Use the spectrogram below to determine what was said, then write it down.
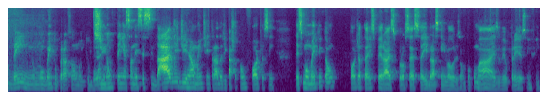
vem num momento operacional muito bom Sim. e não tem essa necessidade de realmente entrada de caixa tão forte assim nesse momento, então pode até esperar esse processo aí, Braskem valorizar um pouco mais, ver o preço, enfim,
